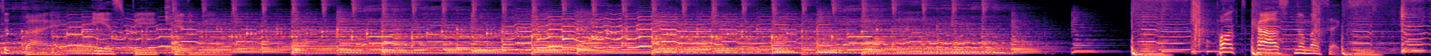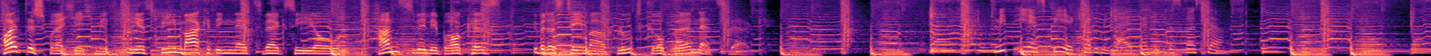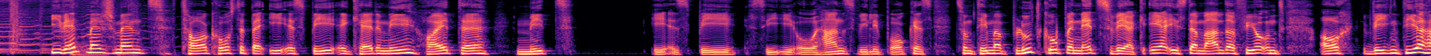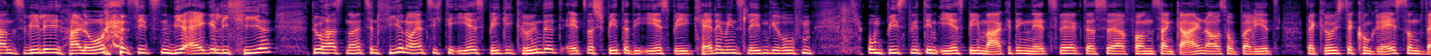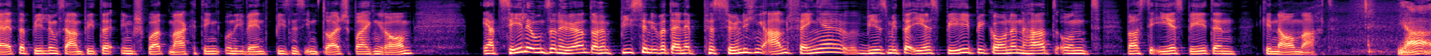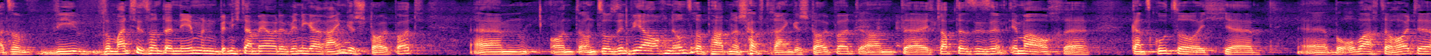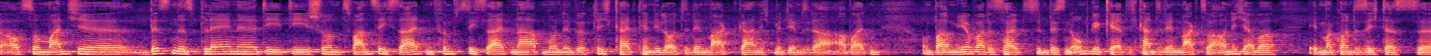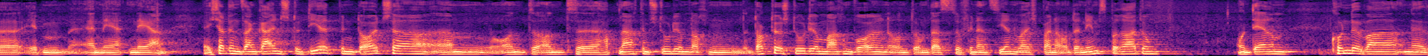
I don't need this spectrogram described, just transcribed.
hosted by ESB Academy. Podcast Nummer 6. Heute spreche ich mit ESB Marketing Netzwerk CEO Hans-Willi Brockes über das Thema Blutgruppe Netzwerk. Mit ESB Academy Leiter Lukas Rössler. Eventmanagement Talk hostet bei ESB Academy heute mit ESB-CEO Hans-Willi Brockes zum Thema Blutgruppe Netzwerk. Er ist der Mann dafür und auch wegen dir, Hans-Willi, hallo, sitzen wir eigentlich hier. Du hast 1994 die ESB gegründet, etwas später die ESB Academy ins Leben gerufen und bist mit dem ESB Marketing Netzwerk, das von St. Gallen aus operiert, der größte Kongress- und Weiterbildungsanbieter im Sportmarketing und Eventbusiness im deutschsprachigen Raum. Erzähle unseren Hörern doch ein bisschen über deine persönlichen Anfänge, wie es mit der ESB begonnen hat und was die ESB denn genau macht. Ja, also wie so manches Unternehmen bin ich da mehr oder weniger reingestolpert. Ähm, und, und so sind wir auch in unsere Partnerschaft reingestolpert. Und äh, ich glaube, das ist immer auch äh, ganz gut so. Ich äh, beobachte heute auch so manche Businesspläne, die, die schon 20 Seiten, 50 Seiten haben und in Wirklichkeit kennen die Leute den Markt gar nicht, mit dem sie da arbeiten. Und bei mir war das halt ein bisschen umgekehrt. Ich kannte den Markt zwar auch nicht, aber eben man konnte sich das äh, eben nähern. Ich hatte in St. Gallen studiert, bin Deutscher ähm, und, und äh, habe nach dem Studium noch ein Doktorstudium machen wollen. Und um das zu finanzieren, war ich bei einer Unternehmensberatung. Und deren Kunde war eine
